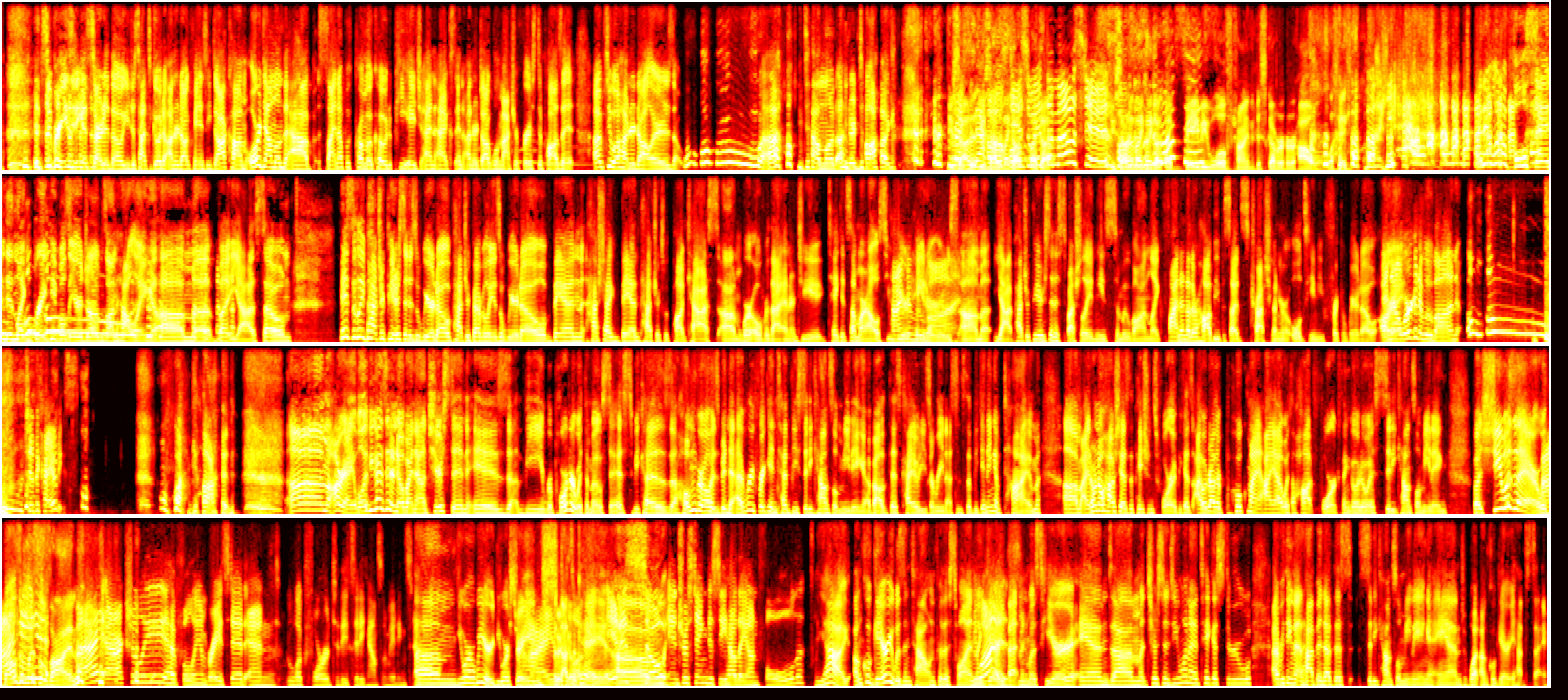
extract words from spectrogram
it's super easy to get started though. You just have to go to underdogfantasy.com or download the app, sign up with promo code PHNX, and Underdog will match your first deposit up to $100. Woo, woo, woo. Uh, download Underdog. You right sounded- you now. sounded like a- like a- the mostest. You sounded like like a, a baby wolf trying to discover her howl. Like yeah. I didn't want to full send and like break people's eardrums on howling. Um, but yeah, so basically, Patrick Peterson is a weirdo. Patrick Beverley is a weirdo. Ban hashtag ban Patrick's with podcasts. Um, we're over that energy. Take it somewhere else, you Time weird haters. Um, yeah, Patrick Peterson especially needs to move on. Like, find another hobby besides trashing on your old team. You freaking weirdo. All and now we're gonna move on. Oh, oh, to the Coyotes. Oh my god. Um, all right. Well, if you guys didn't know by now, Kirsten is the reporter with the mostest because Homegirl has been to every freaking Tempe City Council meeting about this Coyotes arena since the beginning of time. Um, I don't know how she has the patience for it because I would rather poke my eye out with a hot fork than go to a city council meeting. But she was there with bells and whistles on. I actually have fully embraced it and look forward to these city council meetings. Now. Um, you are weird. You are strange. I but that's it. okay. It is so Um, interesting to see how they unfold. Yeah, Uncle Gary was in town for this one. He Like, Gary was. Bettman was here. And um, Tristan, do you want to take us through everything that happened at this city council meeting and what Uncle Gary had to say?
